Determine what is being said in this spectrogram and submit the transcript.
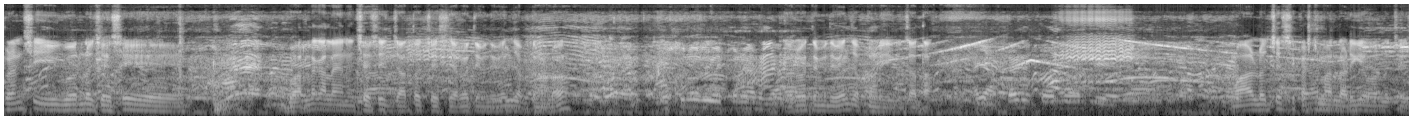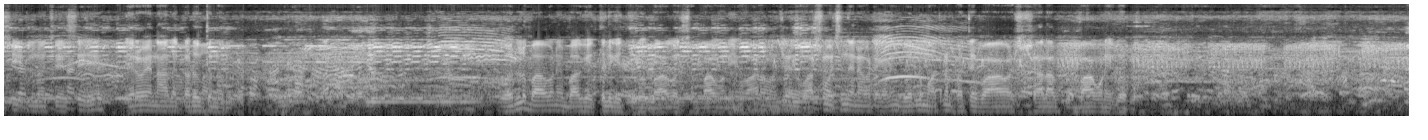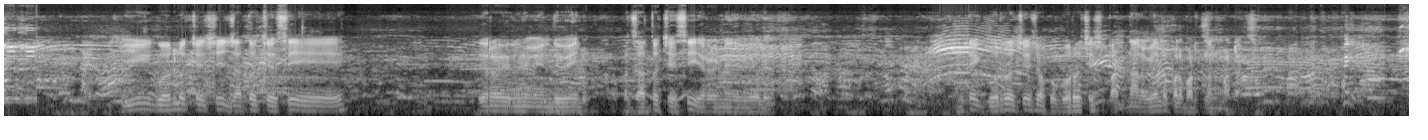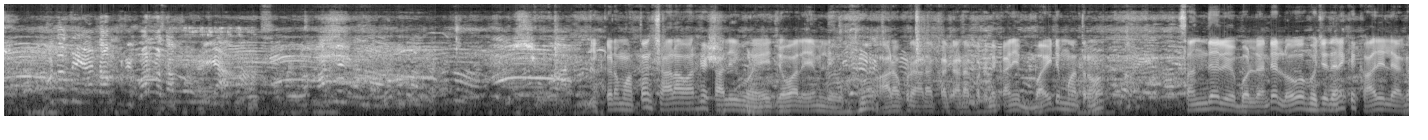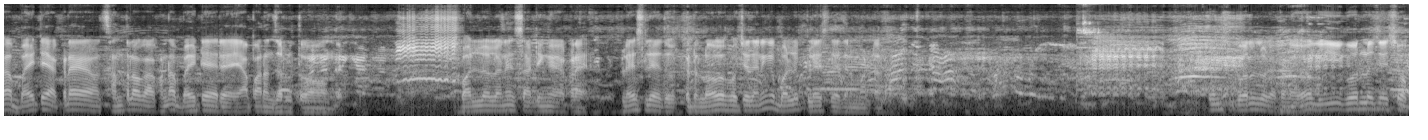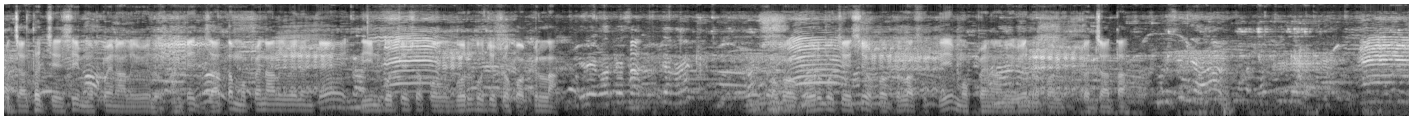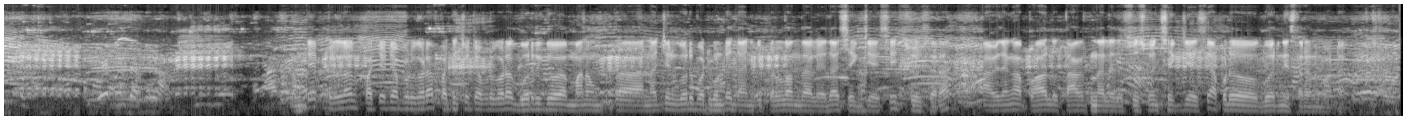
ఫ్రెండ్స్ ఈ గొర్రెలు వచ్చేసి గొర్రెల వచ్చేసి జత వచ్చేసి ఇరవై తొమ్మిది వేలు చెప్తున్నాడు. ఇరవై తొమ్మిది వేలు చెప్తున్నాడు ఈ జత. వాళ్ళు వచ్చేసి కస్టమర్లు అడిగే వాళ్ళు వచ్చేసి వీళ్ళని వచ్చేసి ఇరవై నాలుగు అడుగుతున్నారు. గొర్రెలు బాగున్నాయి బాగా ఎత్తులు గిత్తులు బాగా వచ్చాయి బాగున్నాయి. వారం వచ్చి వర్షం వచ్చిందని ఒకటే కానీ గొర్రెలు మాత్రం ప్రతి బాగా చాలా బాగున్నాయి గొర్రెలు. ఈ గొర్రెలు వచ్చేసి జత వచ్చేసి ఇరవై ఎనిమిది వేలు. ఒక జత వచ్చేసి ఇరవై ఎనిమిది వేలు. అంటే గొర్రె వచ్చేసి ఒక గొర్రె వచ్చేసి పద్నాలుగు వేల రూపాయలు పడుతుంది అనమాట ఇక్కడ మొత్తం చాలా వరకే ఖాళీగా ఉన్నాయి. జవాలు ఏం లేవు. ఆడప్పుడు ఆడక్కటి ఆడక్కటి కానీ బయట మాత్రం సందేలు లేవు బళ్ళు అంటే లోగోకి వచ్చేదానికి ఖాళీ లేక బయట అక్కడే సంతలో కాకుండా బయటే వ్యాపారం జరుగుతూ ఉంది. బళ్ళలోనే స్టార్టింగ్ అక్కడే. ప్లేస్ లేదు. ఇక్కడ లోగోకి వచ్చేదానికి బళ్ళు ప్లేస్ లేదనమాట. ఫ్రెండ్స్ గొర్రెలు చూడండి ఈ గొర్రెలు వచ్చేసి ఒక జత వచ్చేసి ముప్పై నాలుగు వేలు. అంటే జత ముప్పై నాలుగు వేలు అంటే దీనికి వచ్చేసి ఒక గొర్రెకు వచ్చేసి ఒక పిల్ల. ఒక గొర్రెకు వచ్చేసి ఒక పిల్ల వస్తుంది. ముప్పై నాలుగు వేల రూపాయలు ఒక జత అంటే పిల్లలు పట్టేటప్పుడు కూడా పట్టించేటప్పుడు కూడా గొర్రెకి మనం నచ్చిన గొర్రె పట్టుకుంటే దానికి పిల్లలు ఉందా లేదా చెక్ చేసి చూసారా ఆ విధంగా పాలు తాగుతుందా లేదా చూసుకొని చెక్ చేసి అప్పుడు గొర్రెని ఇస్తారనమాట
